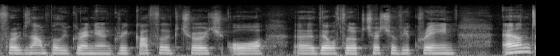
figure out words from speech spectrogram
for example, Ukrainian Greek Catholic Church or the Orthodox Church of Ukraine. And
